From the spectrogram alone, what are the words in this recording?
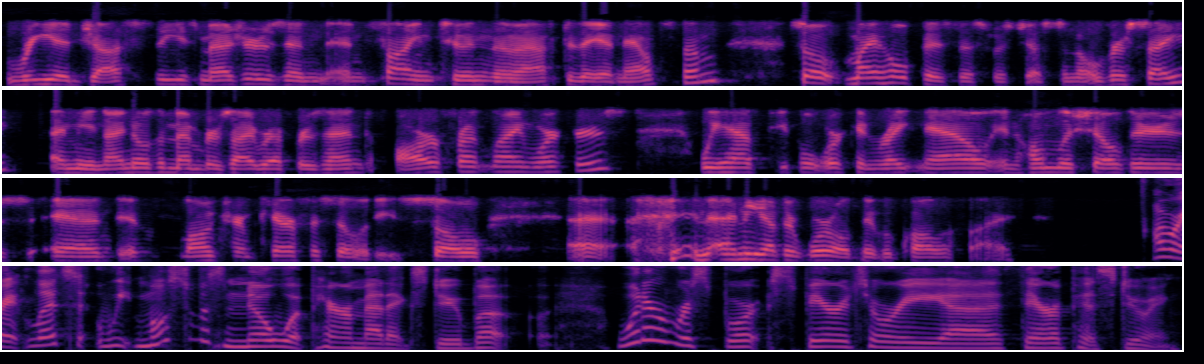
readjust these measures and, and fine tune them after they announce them. So my hope is this was just an oversight. I mean, I know the members I represent are frontline workers. We have people working right now in homeless shelters and in long term care facilities. So uh, in any other world, they would qualify. All right, let's. We most of us know what paramedics do, but what are respiratory uh, therapists doing?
